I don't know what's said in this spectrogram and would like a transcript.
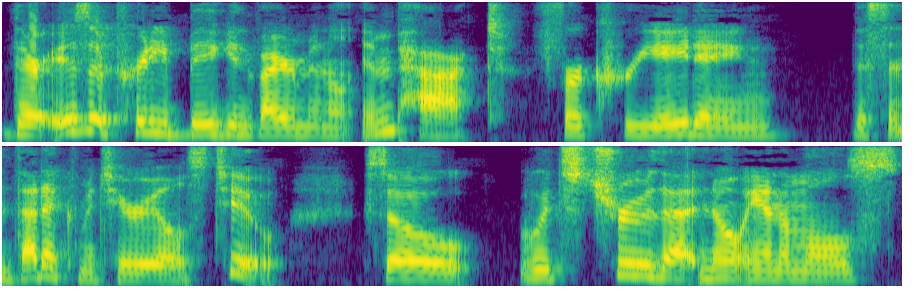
there is a pretty big environmental impact for creating the synthetic materials too. So it's true that no animals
